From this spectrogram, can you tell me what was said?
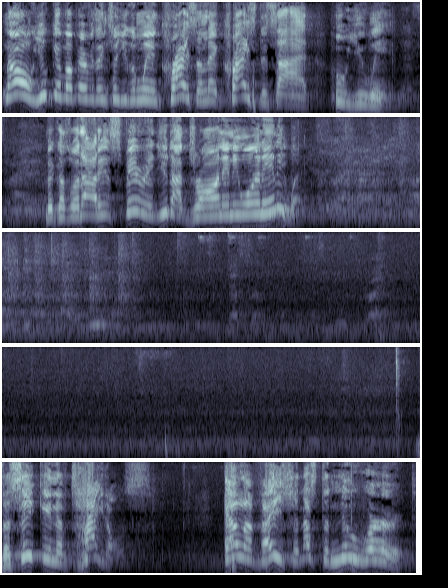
No, you give up everything so you can win Christ and let Christ decide who you win. Because without his spirit, you're not drawing anyone anyway. The seeking of titles, elevation, that's the new word.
